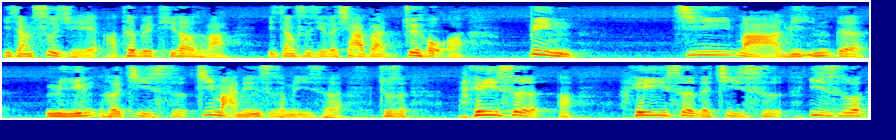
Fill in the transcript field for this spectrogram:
一章四节啊，特别提到什么？一章四节的下半最后啊，并基马林的名和祭司。基马林是什么意思？就是黑色啊，黑色的祭司，意思说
